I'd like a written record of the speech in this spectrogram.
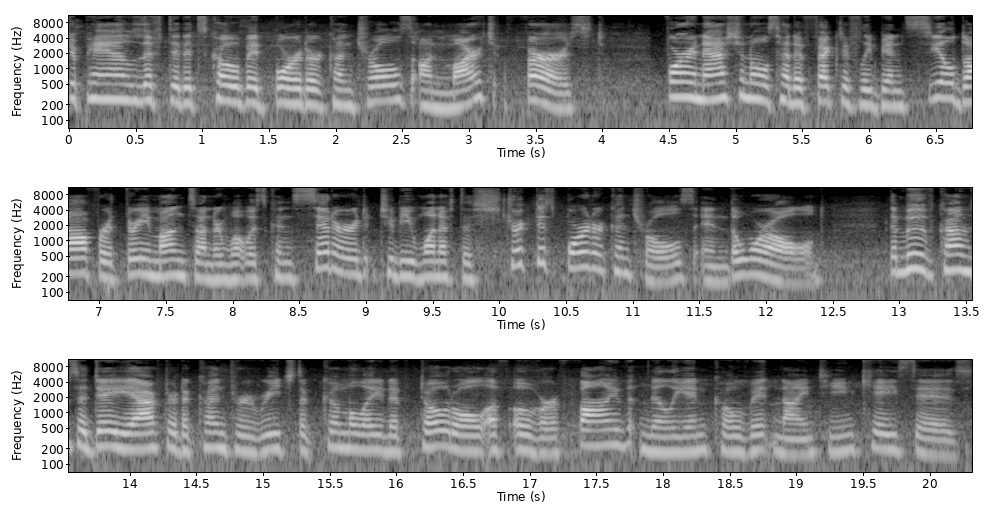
Japan lifted its COVID border controls on March 1st. Foreign nationals had effectively been sealed off for three months under what was considered to be one of the strictest border controls in the world. The move comes a day after the country reached a cumulative total of over 5 million COVID 19 cases.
